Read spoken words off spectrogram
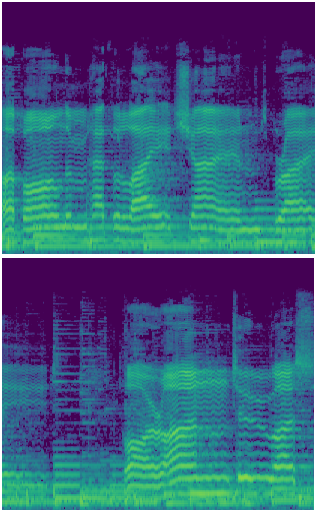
upon them hath the light shined bright. For unto us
